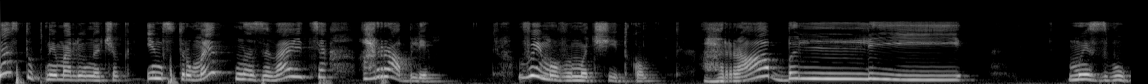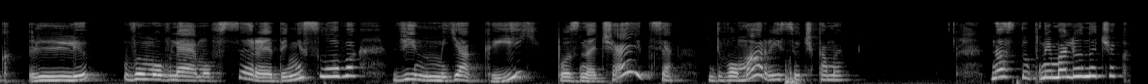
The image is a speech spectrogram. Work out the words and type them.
Наступний малюночок. Інструмент називається граблі. Вимовимо чітко. Граблі. Ми звук Л вимовляємо всередині слова. Він м'який позначається двома рисочками. Наступний малюночок.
